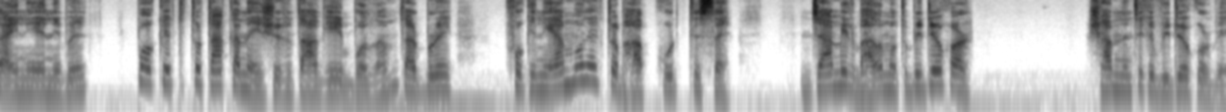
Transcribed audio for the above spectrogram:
তাই নিয়ে নেবে। পকেটে তো টাকা নেই, সেটা তো আগেই বললাম। তারপরে ফকিন এমন একটা ভাব করতেছে জামির ভালো মতো ভিডিও কর। সামনে থেকে ভিডিও করবে।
